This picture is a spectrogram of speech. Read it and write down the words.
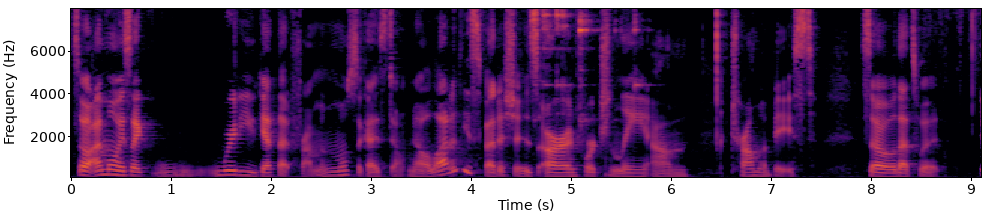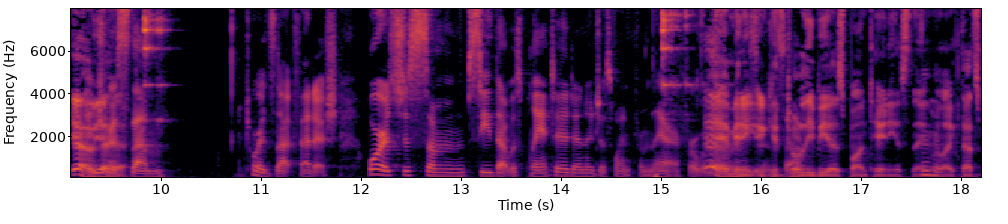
So I'm always like, where do you get that from? And most of the guys don't know. A lot of these fetishes are unfortunately um, trauma based. So that's what Yeah, yeah, interests yeah. them towards that fetish. Or it's just some seed that was planted and it just went from there for whatever Yeah, I mean, it, reason. it could So- totally be a spontaneous thing Mm-hmm. where like that's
